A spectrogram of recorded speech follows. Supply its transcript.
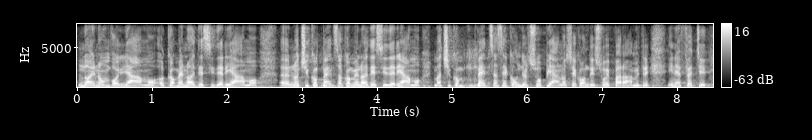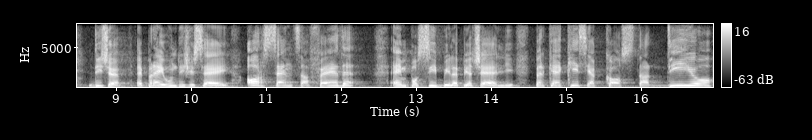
noi non vogliamo, come noi desideriamo, eh, non ci compensa come noi desideriamo, ma ci compensa secondo il suo piano, secondo i suoi parametri. In effetti dice Ebrei 11:6, or senza fede è impossibile piacergli perché chi si accosta a Dio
